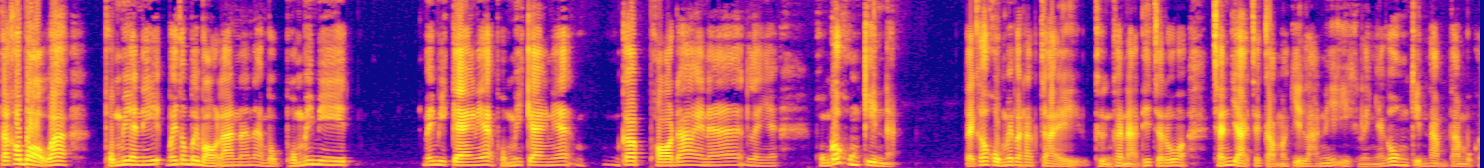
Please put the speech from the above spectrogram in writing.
ถ้าเขาบอกว่าผมมีอันนี้ไม่ต้องไปบอกร้านนั้นนะบอกผมไม่มีไม่มีแกงเนี้ย ผมมีแกงเนี้ยก็พอได้นะอะไรเงี้ย ผมก็คงกินอะ่ะ แต่ก็คงไม่ประทับใจถึงขนาดที่จะรู้ว่าฉันอยากจะกลับมากินร้านนี้อีกอะไรเงี้ยก็คงกินตามตามปก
